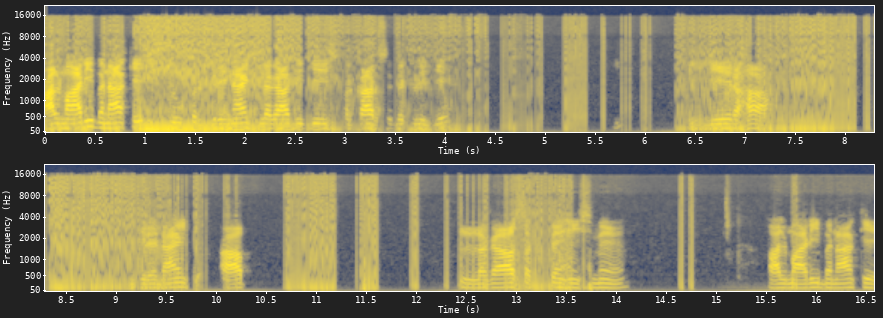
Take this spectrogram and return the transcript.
अलमारी बना के इसके ऊपर ग्रेनाइट लगा दीजिए, इस प्रकार से देख लीजिए। ये रहा ग्रेनाइट आप लगा सकते हैं इसमें। अलमारी बना के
